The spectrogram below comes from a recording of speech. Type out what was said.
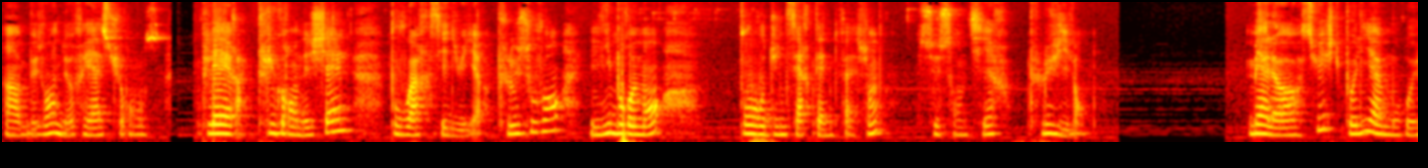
à un besoin de réassurance. Plaire à plus grande échelle, pouvoir séduire plus souvent, librement, pour d'une certaine façon se sentir plus vivant. Mais alors, suis-je polyamoureux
